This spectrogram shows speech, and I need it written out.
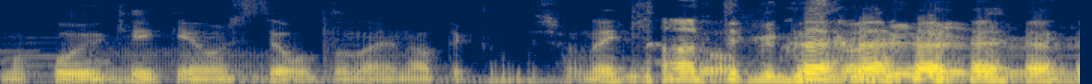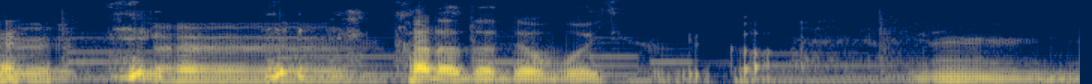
まあ、こういう経験をして大人になっていくんでしょうね、きっと。なってくんですかね。体で覚えていくというか。うん。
